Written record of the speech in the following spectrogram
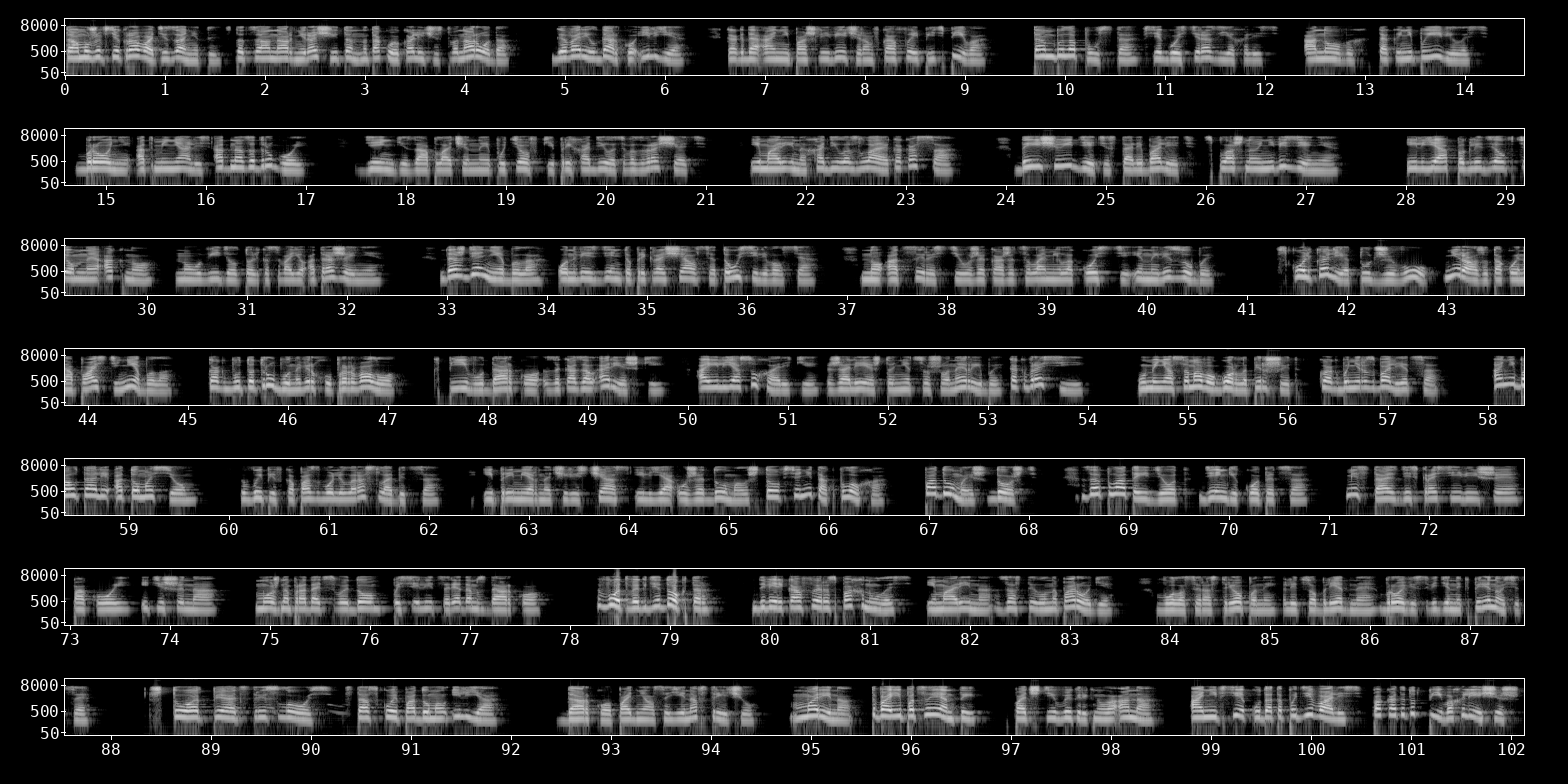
Там уже все кровати заняты, стационар не рассчитан на такое количество народа», — говорил Дарко Илье, когда они пошли вечером в кафе пить пиво. Там было пусто, все гости разъехались, а новых так и не появилось. Брони отменялись одна за другой. Деньги за оплаченные путевки приходилось возвращать. И Марина ходила злая, как оса. Да еще и дети стали болеть, сплошное невезение. Илья поглядел в темное окно, но увидел только свое отражение. Дождя не было, он весь день то прекращался, то усиливался. Но от сырости уже, кажется, ломило кости и ныли зубы. Сколько лет тут живу, ни разу такой напасти не было. Как будто трубу наверху прорвало. К пиву Дарко заказал орешки, а Илья сухарики, жалея, что нет сушеной рыбы, как в России. У меня самого горло першит, как бы не разболеться. Они болтали о том о сём. Выпивка позволила расслабиться. И примерно через час Илья уже думал, что все не так плохо. Подумаешь, дождь. Зарплата идет, деньги копятся. Места здесь красивейшие, покой и тишина. Можно продать свой дом, поселиться рядом с Дарко. Вот вы где, доктор. Дверь кафе распахнулась, и Марина застыла на пороге. Волосы растрепаны, лицо бледное, брови сведены к переносице. Что опять стряслось? С тоской подумал Илья. Дарко поднялся ей навстречу. «Марина, твои пациенты!» – почти выкрикнула она. «Они все куда-то подевались, пока ты тут пиво хлещешь!»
